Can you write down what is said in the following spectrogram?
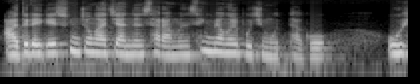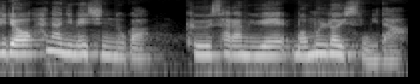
아들에게 순종하지 않는 사람은 생명을 보지 못하고 오히려 하나님의 진노가 그 사람 위에 머물러 있습니다.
